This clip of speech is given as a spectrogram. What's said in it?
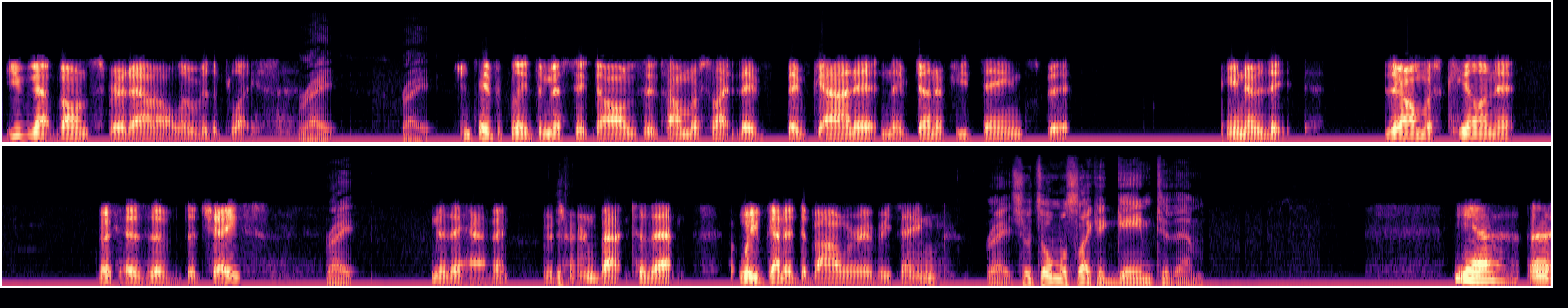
you've got bones spread out all over the place. Right. Right. And typically domestic dogs, it's almost like they've they've got it and they've done a few things, but you know they they're almost killing it because of the chase. Right. You know they haven't returned back to that. We've got to devour everything. Right. So it's almost like a game to them. Yeah, uh,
